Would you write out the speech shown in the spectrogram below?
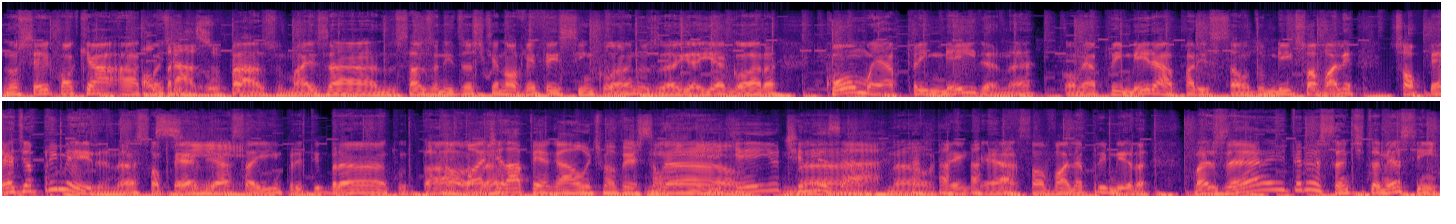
Não sei qual que é a, a o prazo, o prazo, mas a, nos Estados Unidos acho que é 95 anos, né? E aí agora como é a primeira, né? Como é a primeira aparição do Mickey, só vale, só perde a primeira, né? Só Sim. perde essa aí em preto e branco, tal. Não pode né? ir lá pegar a última versão do Mickey e utilizar. Não, não tem, é, só vale a primeira. Mas é interessante também assim,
